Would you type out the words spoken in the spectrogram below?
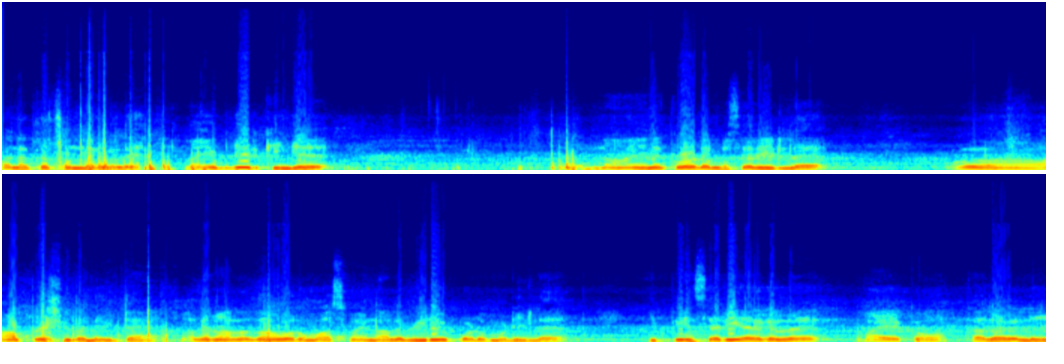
வணக்கம் சொந்தங்களே. நான் எப்படி இருக்கீங்க? நான் எனக்கு உடம்பு சரியில்லை. ஆப்ரேஷன் பண்ணிக்கிட்டேன். அதனால தான் ஒரு மாதமாக என்னால் வீடியோ போட முடியல. இப்பயும் சரியாகலை. மயக்கம் தலைவலி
